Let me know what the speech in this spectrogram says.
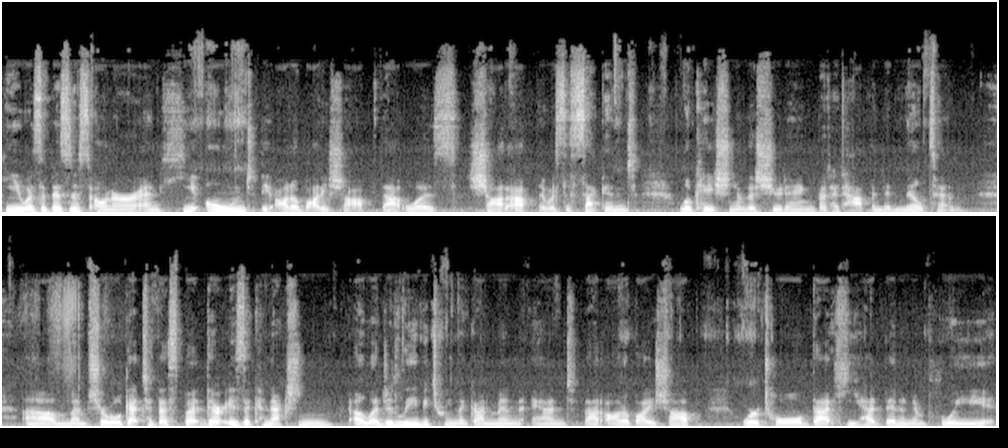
He was a business owner and he owned the auto body shop that was shot up. It was the second location of the shooting that had happened in Milton. Um, I'm sure we'll get to this, but there is a connection allegedly between the gunman and that auto body shop. We're told that he had been an employee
